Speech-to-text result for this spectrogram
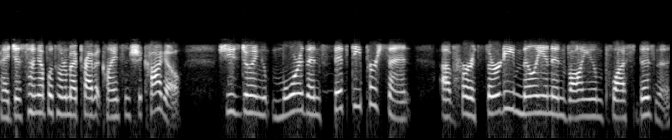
I just hung up with one of my private clients in Chicago. She's doing more than 50% of her 30 million in volume plus business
